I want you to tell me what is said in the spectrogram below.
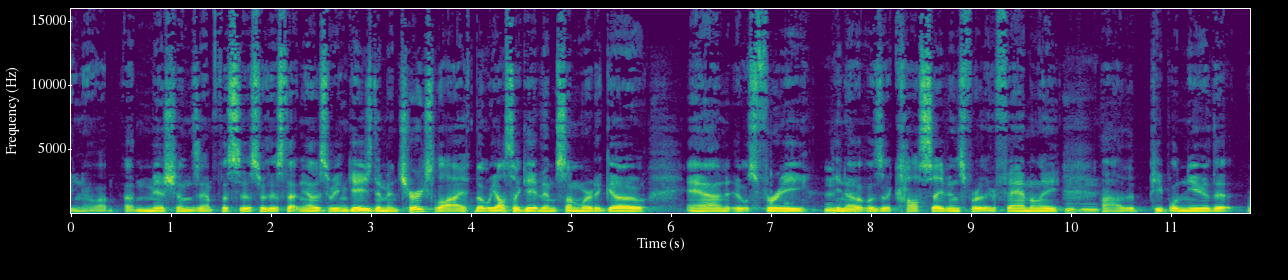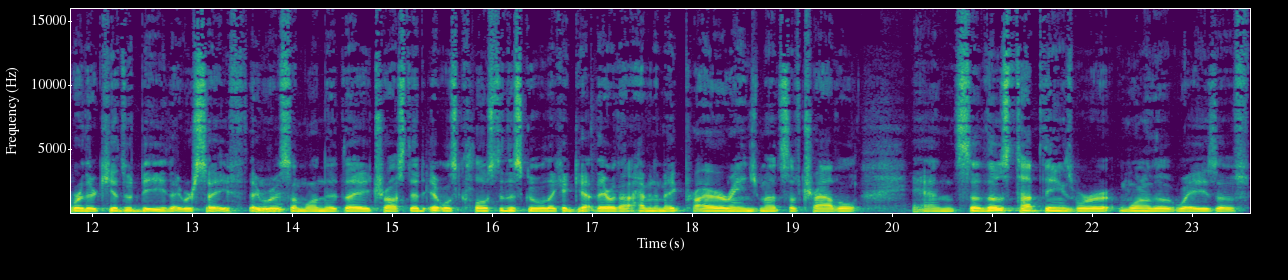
you know a, a missions emphasis or this that and the other. So we engaged them in church life but we also gave them somewhere to go and it was free. You know it was a cost savings for their family. Uh, the people knew that where their kids would be they were safe. They were with someone that they trusted. It was close to the school. They could get there without having to make prior arrangements of travel. And so those type things were one of the ways of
